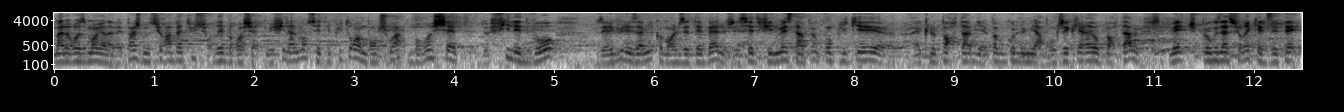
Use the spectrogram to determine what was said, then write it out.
malheureusement il n'y en avait pas. Je me suis rabattu sur des brochettes, mais finalement c'était plutôt un bon choix. Brochettes de filet de veau. Vous avez vu les amis comment elles étaient belles. J'ai essayé de filmer, c'était un peu compliqué euh, avec le portable, il n'y avait pas beaucoup de lumière, donc j'éclairais au portable. Mais je peux vous assurer qu'elles étaient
